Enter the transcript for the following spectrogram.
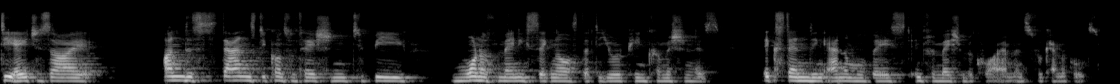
the HSI understands the consultation to be one of many signals that the European Commission is extending animal based information requirements for chemicals.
